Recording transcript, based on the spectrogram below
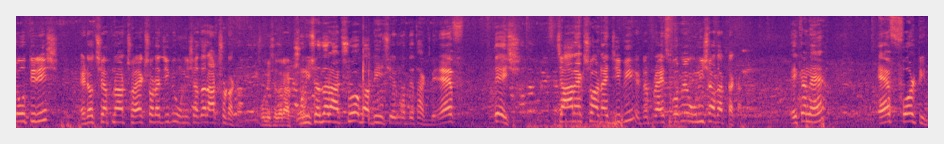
চৌত্রিশ এটা হচ্ছে আপনার ছয় একশো আঠাশ জিবি উনিশ হাজার আটশো টাকা। উনিশ হাজার আটশো। উনিশ হাজার আটশো বা বিশ এর মধ্যে থাকবে। এফ তেইশ চার একশো আঠাশ জিবি এটার প্রাইস পড়বে উনিশ হাজার টাকা। এখানে এফ ফোরটিন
